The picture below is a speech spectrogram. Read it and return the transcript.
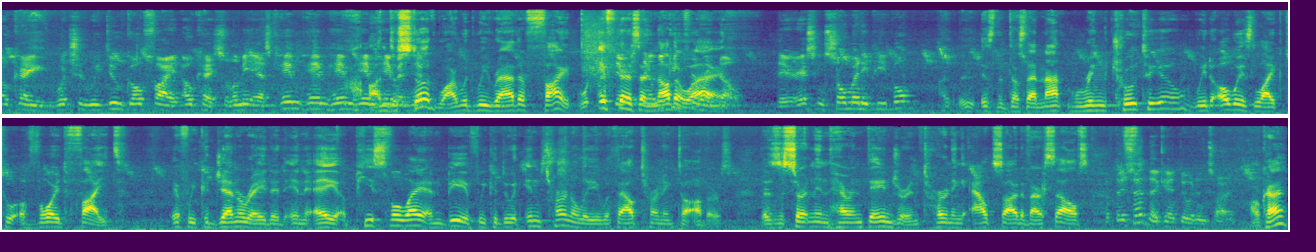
okay, what should we do? Go fight. Okay, so let me ask him, him, him, him, Understood. him, him. Why would we rather fight? If there's another looking for a way. no. They're asking so many people. Uh, is the, does that not ring true to you? We'd always like to avoid fight if we could generate it in a, a peaceful way, and b if we could do it internally without turning to others. There's a certain inherent danger in turning outside of ourselves. But they said they can't do it inside. Okay.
